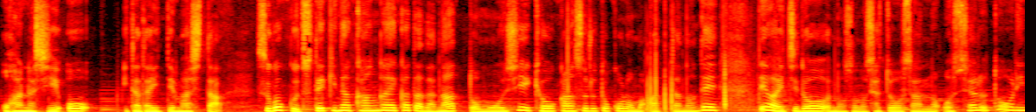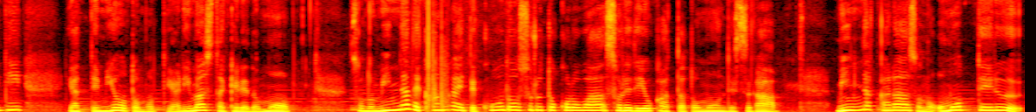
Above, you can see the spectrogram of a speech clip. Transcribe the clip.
お話をいただいてました。すごく素敵な考え方だなと思うし共感するところもあったのででは一度あのその社長さんのおっしゃる通りにやってみようと思ってやりましたけれどもそのみんなで考えて行動するところはそれで良かったと思うんですがみんなからその思っている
